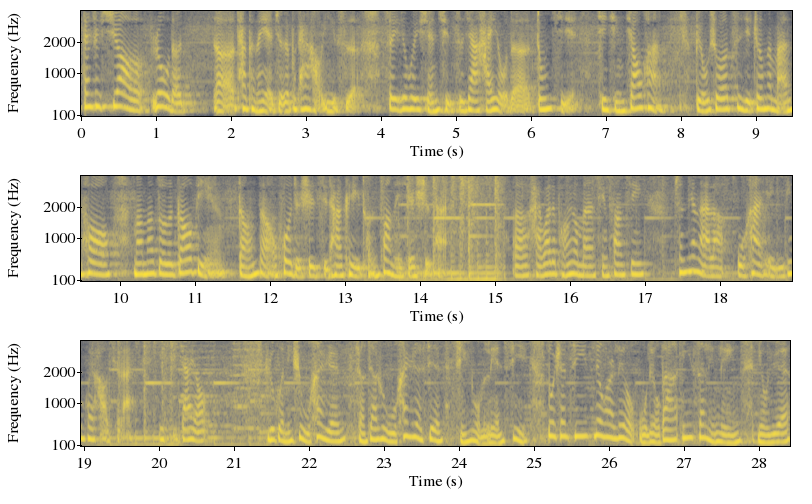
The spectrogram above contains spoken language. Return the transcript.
但是需要肉的，呃，他可能也觉得不太好意思，所以就会选取自家还有的东西进行交换，比如说自己蒸的馒头、妈妈做的糕饼等等，或者是其他可以囤放的一些食材。呃，海外的朋友们，请放心，春天来了，武汉也一定会好起来，一起加油！如果您是武汉人，想加入武汉热线，请与我们联系：洛杉矶六二六五六八一三零零，纽约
